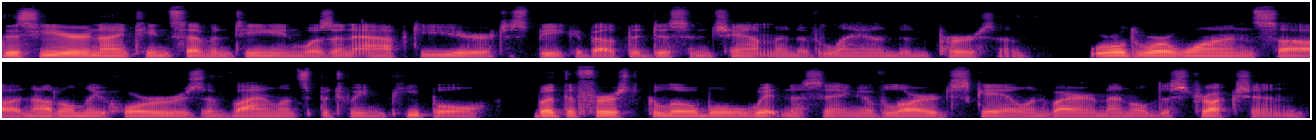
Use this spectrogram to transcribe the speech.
This year, 1917, was an apt year to speak about the disenchantment of land and person. World War I saw not only horrors of violence between people, but the first global witnessing of large scale environmental destruction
